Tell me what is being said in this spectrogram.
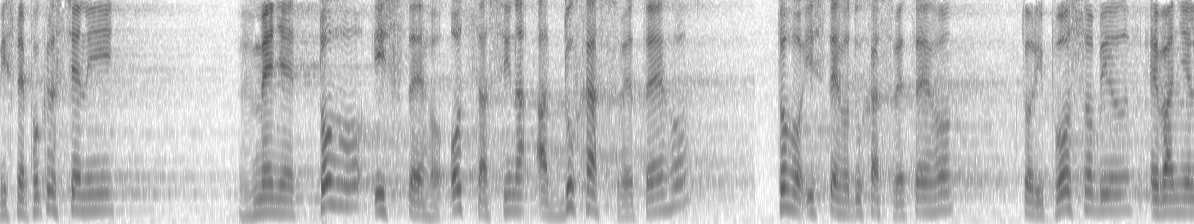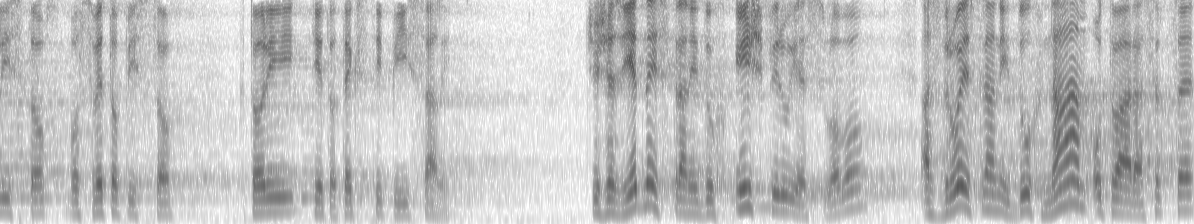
My sme pokrstení v mene toho istého Otca, Syna a Ducha Svetého, toho istého Ducha Svetého, ktorý pôsobil v evangelistoch, vo svetopiscoch, ktorí tieto texty písali. Čiže z jednej strany duch inšpiruje slovo a z druhej strany duch nám otvára srdce,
